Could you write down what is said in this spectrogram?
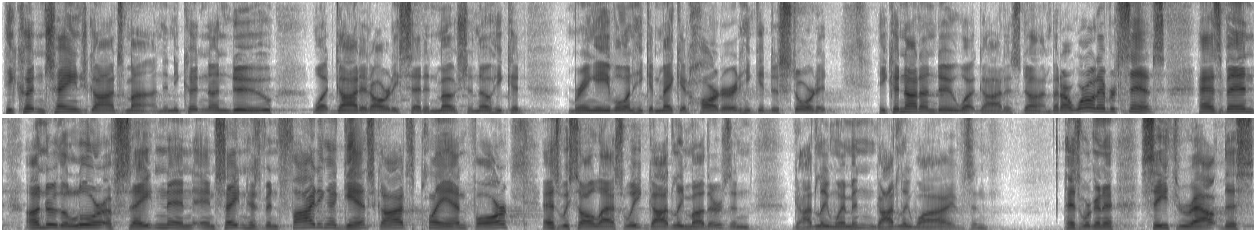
he couldn't change God's mind, and he couldn't undo what God had already set in motion. Though he could bring evil and he could make it harder and he could distort it, he could not undo what God has done. But our world ever since has been under the lure of Satan, and, and Satan has been fighting against God's plan for, as we saw last week, godly mothers and godly women, godly wives. And as we're going to see throughout this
